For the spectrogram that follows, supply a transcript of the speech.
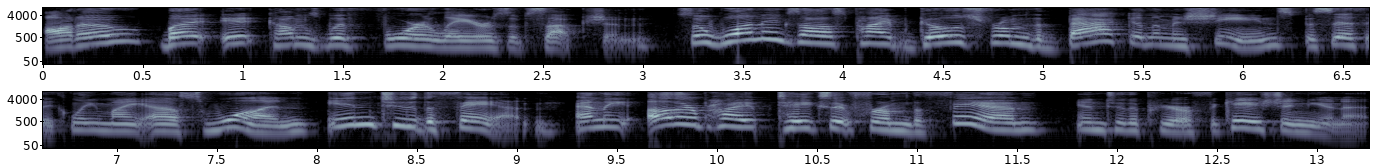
auto, but it comes with four layers of suction. So one exhaust pipe goes from the back of the machine, specifically my S1, into the fan, and the other pipe takes takes it from the fan into the purification unit.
